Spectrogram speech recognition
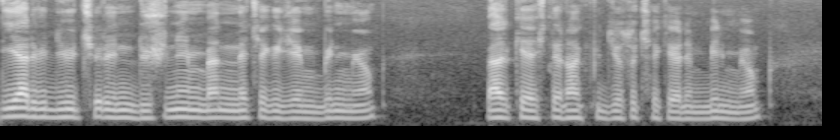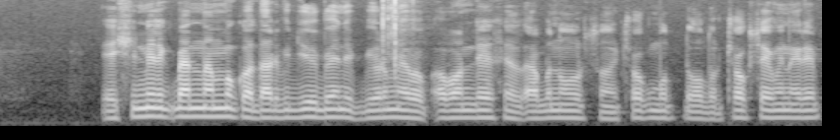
Diğer video içeriğini düşüneyim ben ne çekeceğimi bilmiyorum. Belki işte rank videosu çekerim bilmiyorum. E şimdilik benden bu kadar. Videoyu beğenip yorum yapıp abone değilseniz abone olursanız çok mutlu olur. Çok sevinirim.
